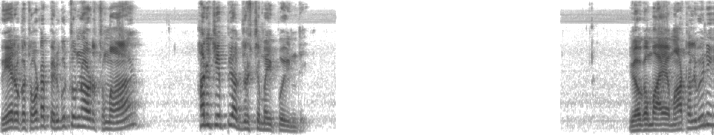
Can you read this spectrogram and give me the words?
వేరొక చోట పెరుగుతున్నాడు సుమా అని చెప్పి అదృశ్యమైపోయింది. యోగమాయ మాటలు విని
